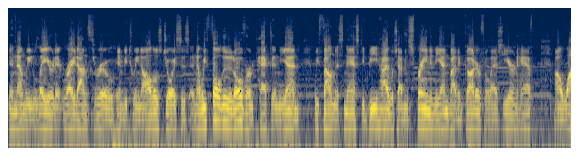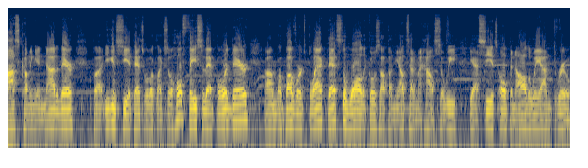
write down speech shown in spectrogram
and then we layered it right on through in between all those joists. And then we folded it over and packed it in the end. We found this nasty beehive which I've been spraying in the end by the gutter for the last year and a half. Uh, wasp coming in and out of there. But you can see it. That's what it looked like. So the whole face of that board there um, above where it's black that's the wall that goes up on the outside of my house. So we yeah see it's open all the way on through.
